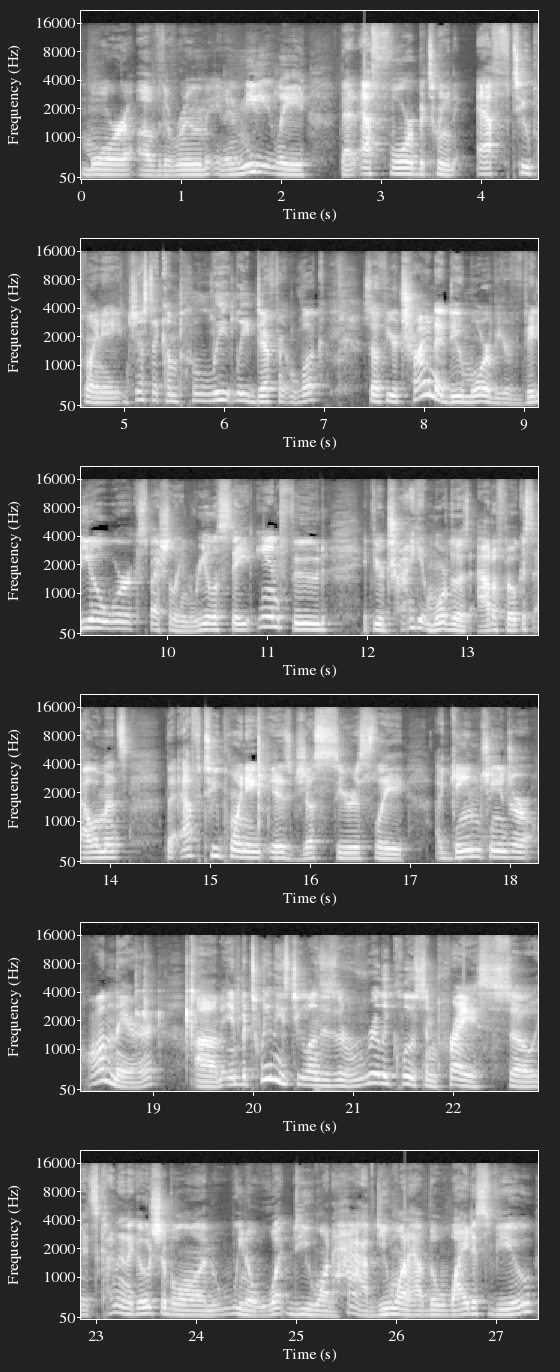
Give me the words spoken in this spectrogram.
more of the room and immediately that F4 between F2.8, just a completely different look. So if you're trying to do more of your video work, especially in real estate and food, if you're trying to get more of those out of focus elements, the F2.8 is just seriously a game changer on there. Um, in between these two lenses, they're really close in price, so it's kind of negotiable on, you know, what do you want to have? Do you want to have the widest view?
